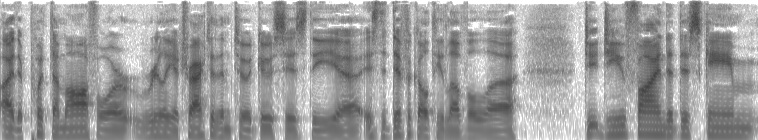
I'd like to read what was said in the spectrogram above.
either put them off or really attracted them to it. Goose is the uh, is the difficulty level. Uh, do, do you find that this game,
